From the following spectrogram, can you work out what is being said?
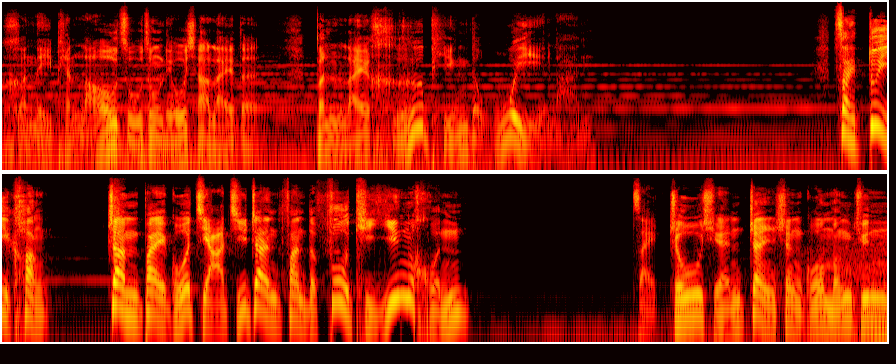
和那片老祖宗留下来的本来和平的蔚蓝，在对抗战败国甲级战犯的附体阴魂，在周旋战胜国盟军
